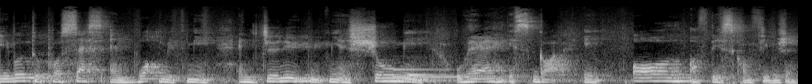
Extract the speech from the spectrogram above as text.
able to process and walk with me and journey with me and show me where is God in all of this confusion.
